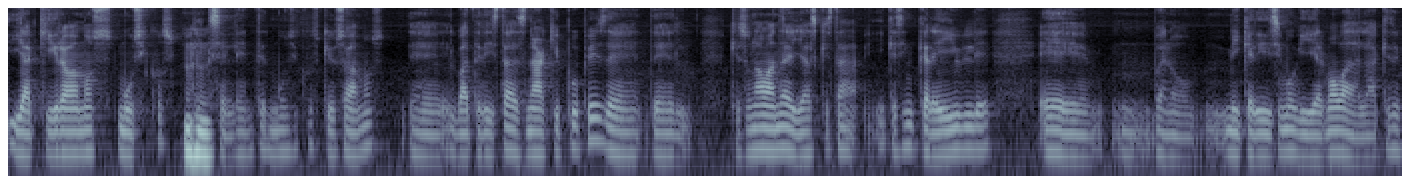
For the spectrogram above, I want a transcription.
y aquí grabamos músicos, excelentes músicos que usamos. Eh, el baterista es Snarky Puppies, de, de, que es una banda de jazz que, está, y que es increíble. Eh, bueno, mi queridísimo Guillermo Badalá, que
